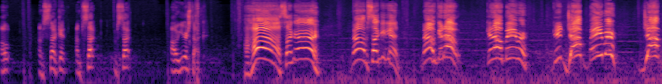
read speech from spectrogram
Oh, I'm stuck it. I'm stuck. I'm stuck. Oh, you're stuck. Haha, sucker! No, I'm stuck again. No, get out! Get out, Beamer! Get jump, Beamer! Jump!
